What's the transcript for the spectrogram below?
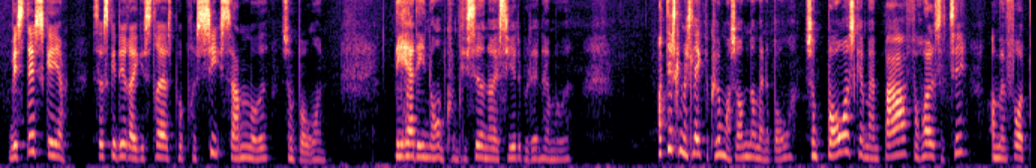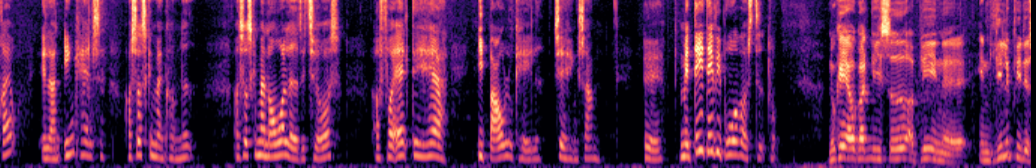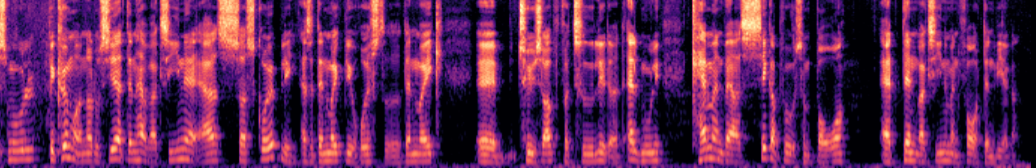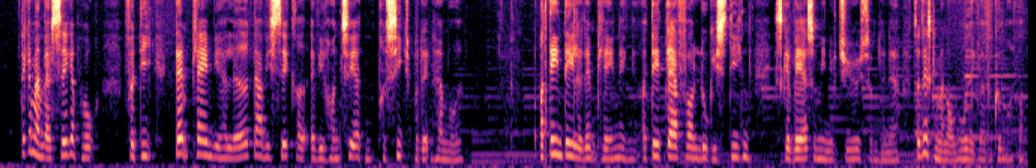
Hvis det sker, så skal det registreres på præcis samme måde som borgeren. Det her det er enormt kompliceret, når jeg siger det på den her måde. Og det skal man slet ikke bekymre sig om, når man er borger. Som borger skal man bare forholde sig til, om man får et brev eller en indkaldelse, og så skal man komme ned. Og så skal man overlade det til os, og få alt det her i baglokalet til at hænge sammen. Øh, men det er det, vi bruger vores tid på. Nu kan jeg jo godt lige sidde og blive en, øh, en lille bitte smule bekymret, når du siger, at den her vaccine er så skrøbelig. Altså, den må ikke blive rystet, den må ikke øh, tøs op for tidligt og alt muligt. Kan man være sikker på som borger, at den vaccine, man får, den virker? Det kan man være sikker på, fordi den plan, vi har lavet, der har vi sikret, at vi håndterer den præcis på den her måde. Og det er en del af den planlægning, og det er derfor, logistikken skal være så minutiøs, som den er. Så det skal man overhovedet ikke være bekymret for.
